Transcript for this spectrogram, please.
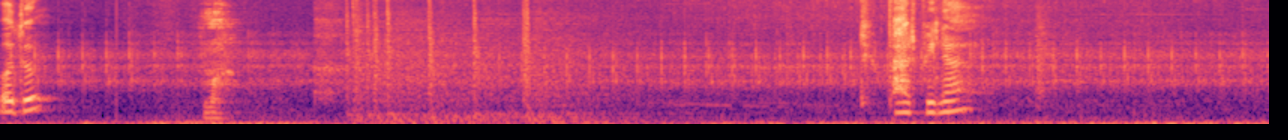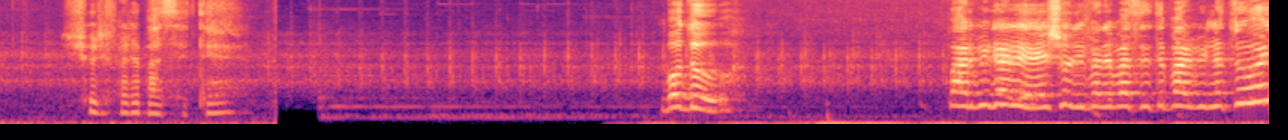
বধু মা পারবি না? শরীফারে বাঁচাইতে। বধু পারবি না রে? শরীফারে বাঁচাইতে পারবি না তুই?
